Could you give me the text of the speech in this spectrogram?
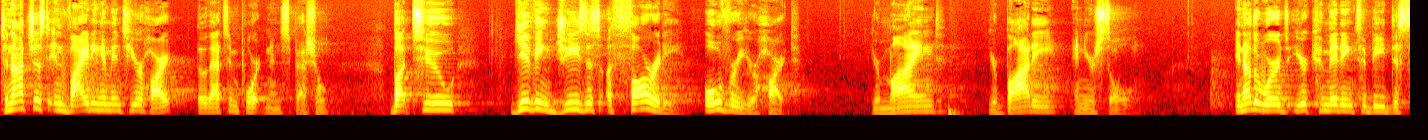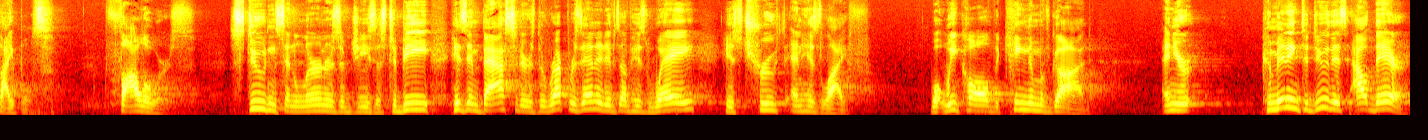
to not just inviting him into your heart, though that's important and special, but to giving Jesus authority over your heart, your mind, your body, and your soul. In other words, you're committing to be disciples, followers, students and learners of Jesus, to be his ambassadors, the representatives of his way, his truth, and his life, what we call the kingdom of God. And you're committing to do this out there.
